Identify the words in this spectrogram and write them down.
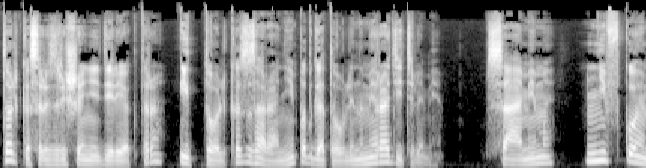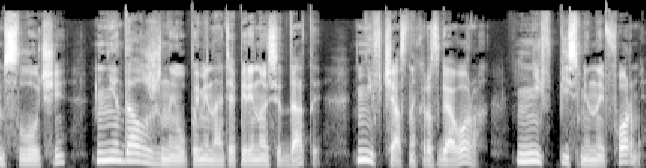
только с разрешения директора и только с заранее подготовленными родителями. Сами мы ни в коем случае не должны упоминать о переносе даты ни в частных разговорах, ни в письменной форме,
